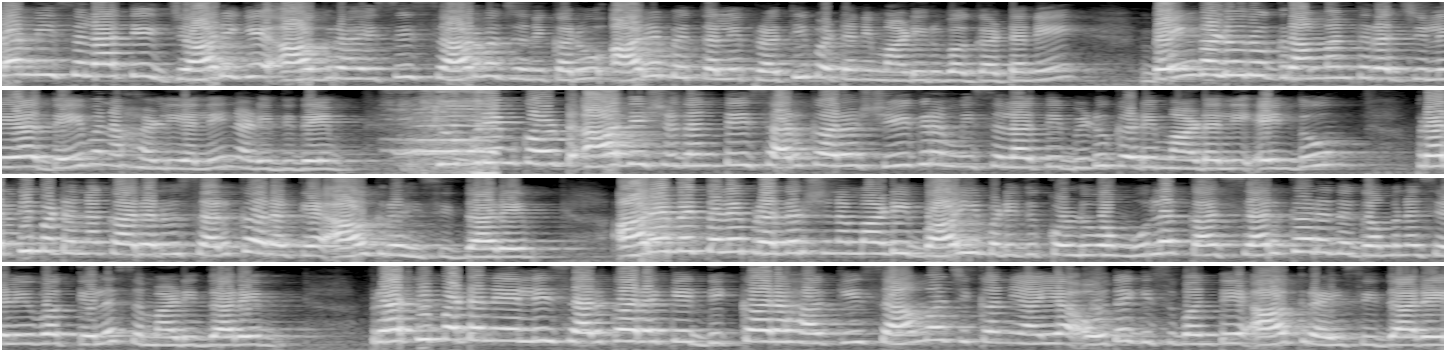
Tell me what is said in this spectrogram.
ಒಳ ಮೀಸಲಾತಿ ಜಾರಿಗೆ ಆಗ್ರಹಿಸಿ ಸಾರ್ವಜನಿಕರು ಅರೆಬೆತ್ತಲೆ ಪ್ರತಿಭಟನೆ ಮಾಡಿರುವ ಘಟನೆ ಬೆಂಗಳೂರು ಗ್ರಾಮಾಂತರ ಜಿಲ್ಲೆಯ ದೇವನಹಳ್ಳಿಯಲ್ಲಿ ನಡೆದಿದೆ. ಸುಪ್ರೀಂ ಕೋರ್ಟ್ ಆದೇಶದಂತೆ ಸರ್ಕಾರ ಶೀಘ್ರ ಮೀಸಲಾತಿ ಬಿಡುಗಡೆ ಮಾಡಲಿ ಎಂದು ಪ್ರತಿಭಟನಾಕಾರರು ಸರ್ಕಾರಕ್ಕೆ ಆಗ್ರಹಿಸಿದ್ದಾರೆ. ಅರೆಬೆತ್ತಲೆ ಪ್ರದರ್ಶನ ಮಾಡಿ ಬಾಯಿ ಬಡಿದುಕೊಳ್ಳುವ ಮೂಲಕ ಸರ್ಕಾರದ ಗಮನ ಸೆಳೆಯುವ ಕೆಲಸ ಮಾಡಿದ್ದಾರೆ. ಪ್ರತಿಭಟನೆಯಲ್ಲಿ ಸರ್ಕಾರಕ್ಕೆ ಧಿಕ್ಕಾರ ಹಾಕಿ ಸಾಮಾಜಿಕ ನ್ಯಾಯ ಒದಗಿಸುವಂತೆ ಆಗ್ರಹಿಸಿದ್ದಾರೆ.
